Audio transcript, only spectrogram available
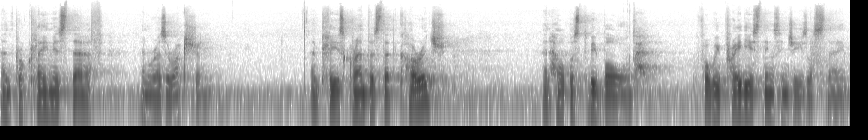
and proclaim his death and resurrection. And please grant us that courage and help us to be bold. For we pray these things in Jesus' name.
